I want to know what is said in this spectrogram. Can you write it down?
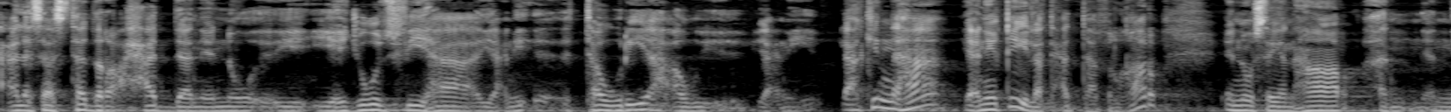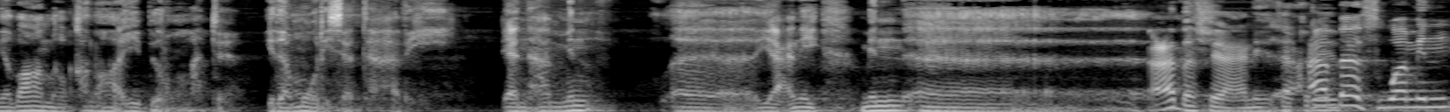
على أساس تدرأ حدا إنه يجوز فيها يعني التورية أو يعني لكنها يعني قيلت حتى في الغرب إنه سينهار النظام القضائي برمته إذا مورست هذه لأنها من آه، يعني من آه، عبث يعني تقريبا. عبث ومن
